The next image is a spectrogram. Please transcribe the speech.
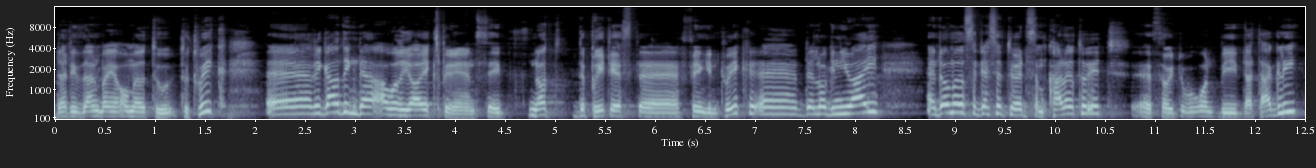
that is done by Omer to, to Tweek uh, regarding the, our UI experience. It's not the prettiest uh, thing in Tweek, uh, the login UI, and Omer suggested to add some color to it, uh, so it won't be that ugly.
